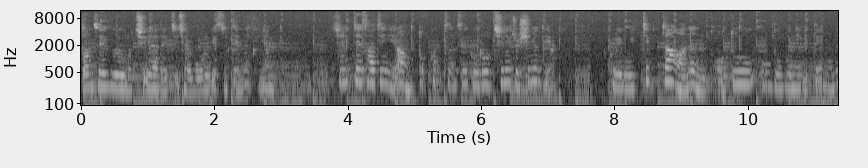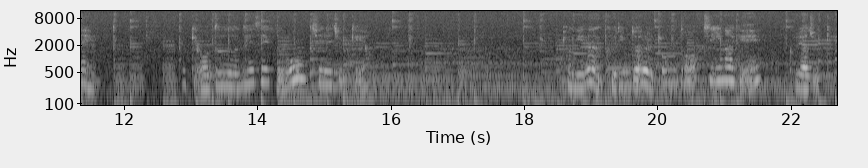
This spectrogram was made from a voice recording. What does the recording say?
어떤 색으로 칠해야 될지 잘 모르겠을 때는 그냥 실제 사진이랑 똑같은 색으로 칠해주시면 돼요. 그리고 이 책장 안은 어두운 부분이기 때문에 이렇게 어두운 회색으로 칠해줄게요. 여기는 그림자를 좀 더 진하게 그려줄게요.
